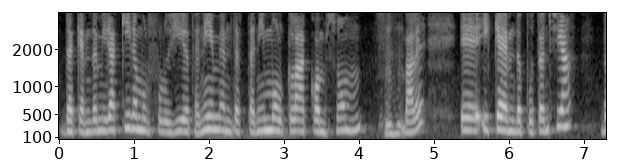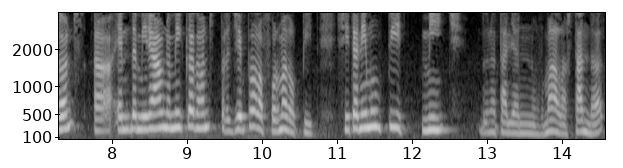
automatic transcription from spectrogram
de que hem de mirar quina morfologia tenim, hem de tenir molt clar com som, mm -hmm. vale? eh, i què hem de potenciar, doncs eh, hem de mirar una mica, doncs, per exemple, la forma del pit. Si tenim un pit mig, d'una talla normal, estàndard,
